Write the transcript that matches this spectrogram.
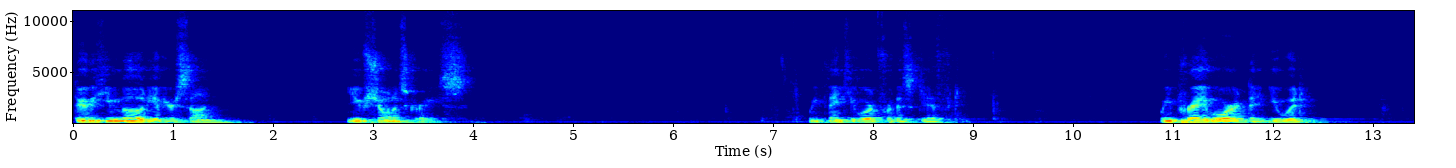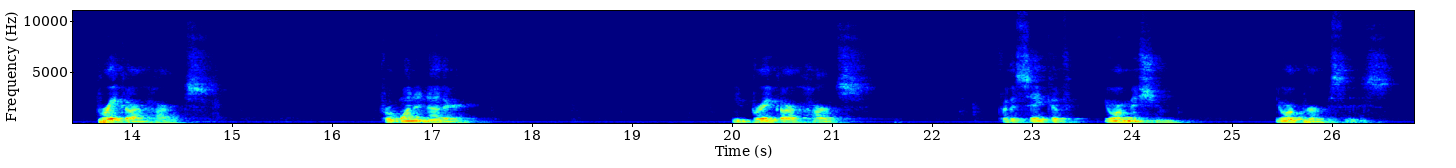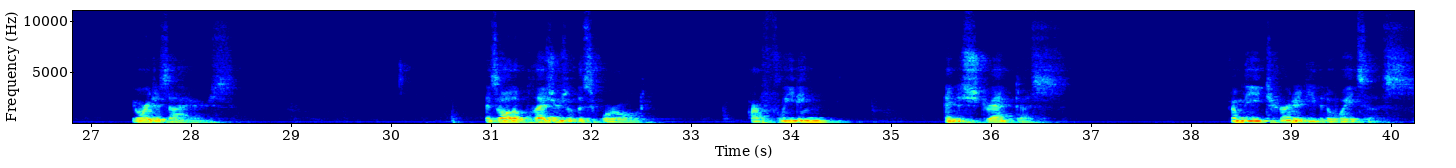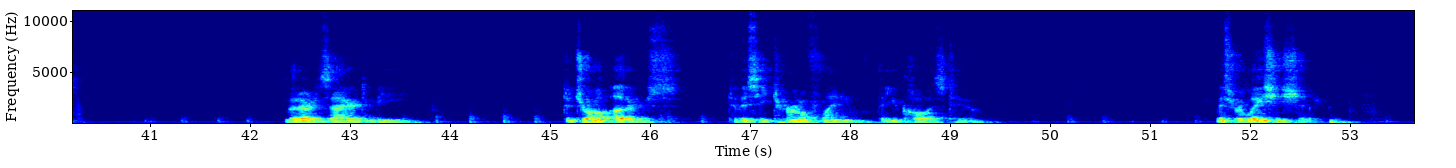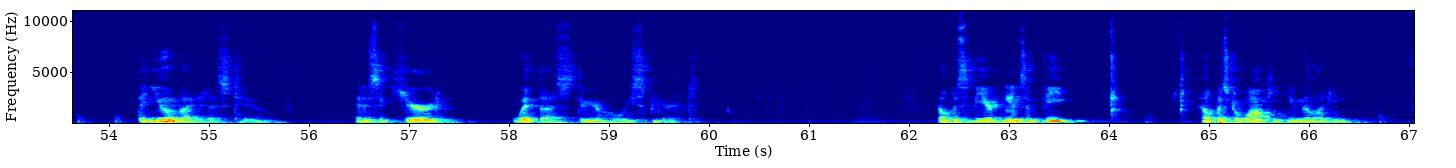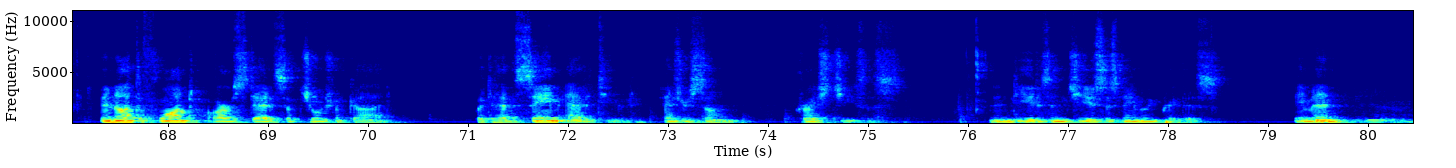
Through the humility of your Son, you've shown us grace. We thank you, Lord, for this gift. We pray, Lord, that you would break our hearts for one another You'd break our hearts for the sake of your mission, your purposes, your desires. As all the pleasures of this world are fleeting and distract us from the eternity that awaits us. Let our desire to be to draw others to this eternal flame that you call us to this relationship that you invited us to and is secured with us through your Holy Spirit. Help us to be your hands and feet. Help us to walk in humility and not to flaunt our status of children of God, but to have the same attitude as your Son, Christ Jesus. And indeed, it's in Jesus' name we pray this. Amen.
